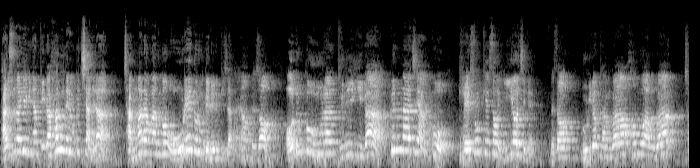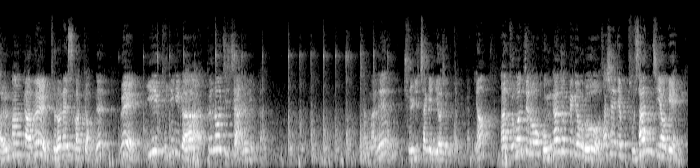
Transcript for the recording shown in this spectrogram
단순하게 그냥 비가 하루 내리고 끝이 아니라 장마라고 하는 건 오래도록 내리는 비잖아요. 그래서 어둡고 우울한 분위기가 끝나지 않고 계속해서 이어지는 그래서 무기력함과 허무함과 절망감을 드러낼 수밖에 없는 왜? 이 분위기가 끊어지지 않으니까 장마는 줄기차게 이어지는 거니까요. 다음 두 번째로 공간적 배경으로 사실 이제 부산 지역에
